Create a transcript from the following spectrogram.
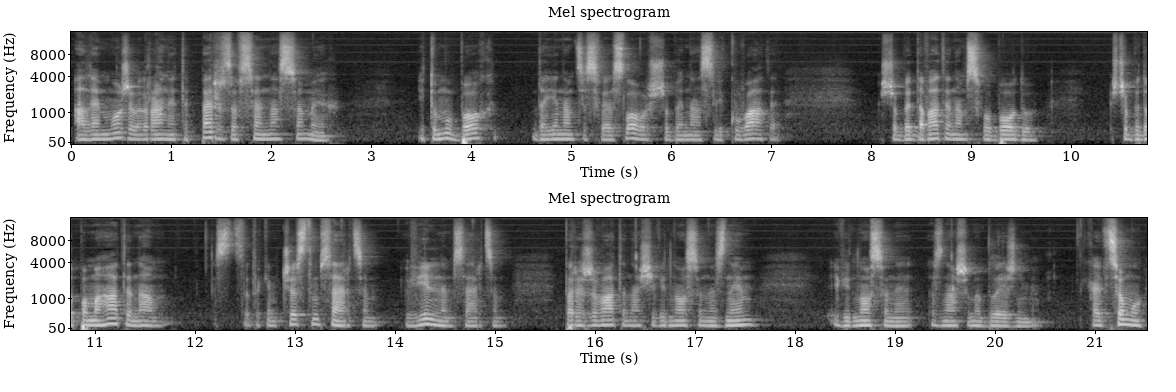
але може ранити перш за все нас самих. І тому Бог дає нам це своє слово, щоб нас лікувати, щоб давати нам свободу, щоб допомагати нам з таким чистим серцем, вільним серцем переживати наші відносини з Ним і відносини з нашими ближніми. Хай в цьому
